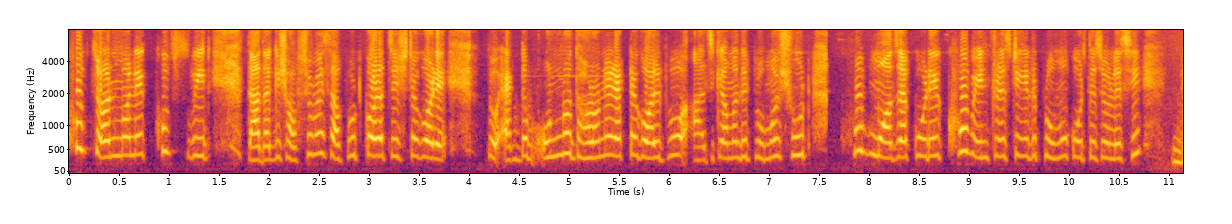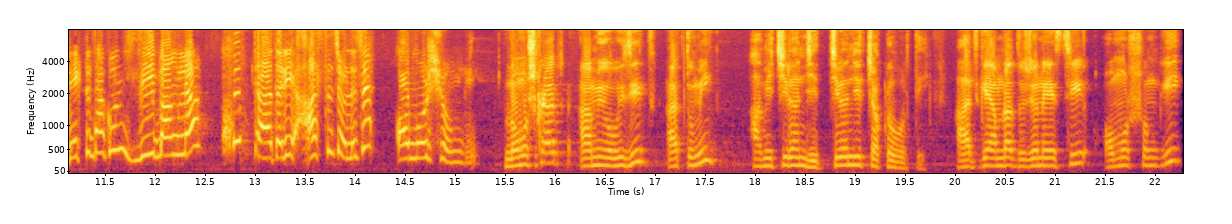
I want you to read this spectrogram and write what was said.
খুব চনমনে, খুব সুইট দাদাকে সবসময় সাপোর্ট করার চেষ্টা করে। তো একদম অন্য ধরনের একটা গল্প। আজকে আমাদের প্রোমো শুট খুব মজা করে খুব ইন্টারেস্টিং একটা প্রোমো করতে চলেছি। দেখতে থাকুন জি বাংলা খুব তাড়াতাড়ি আসতে চলেছে অমর সঙ্গী। নমস্কার আমি অভিজিৎ আর তুমি? আমি চিরঞ্জিত চিরঞ্জিত চক্রবর্তী। আজকে আমরা দুজনে এসেছি অমর সঙ্গী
